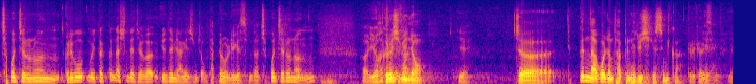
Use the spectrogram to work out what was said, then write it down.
첫 번째로는 그리고 뭐 이따 끝나신데 제가 위원장님 양해 주시면 조금 답변 올리겠습니다. 첫 번째로는 어, 같은 그러시면요, 예, 저 끝나고 좀 답변해 주시겠습니까? 그렇게 하겠습니다. 예.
